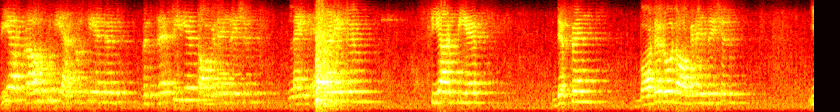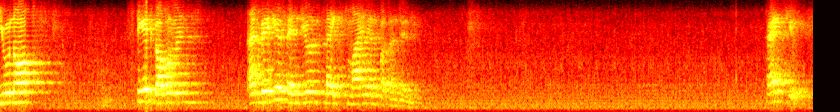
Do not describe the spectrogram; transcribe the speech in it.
We are proud to be associated with prestigious organizations like NRHM, CRPF, Defense, Border Road Organization, UNOPS, state governments, and various NGOs like SMILE and Patanjali. Thank you.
